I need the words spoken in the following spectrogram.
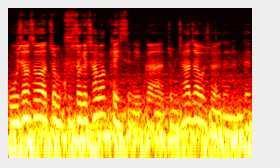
오셔서 좀 구석에 처박혀 있으니까 좀 찾아오셔야 되는데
